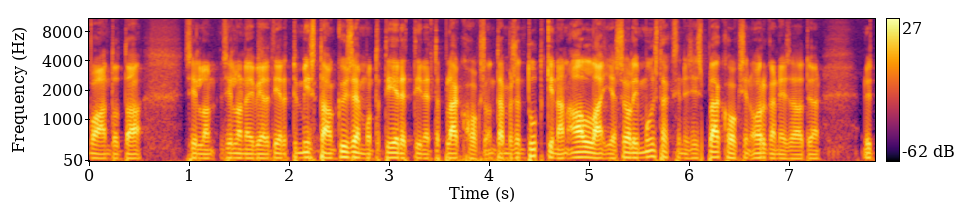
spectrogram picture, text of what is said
vaan tota, silloin, silloin ei vielä tiedetty mistä on kyse, mutta tiedettiin, että Black Hawks on tämmöisen tutkinnan alla, ja se oli muistaakseni siis Black Hawksin organisaation, nyt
